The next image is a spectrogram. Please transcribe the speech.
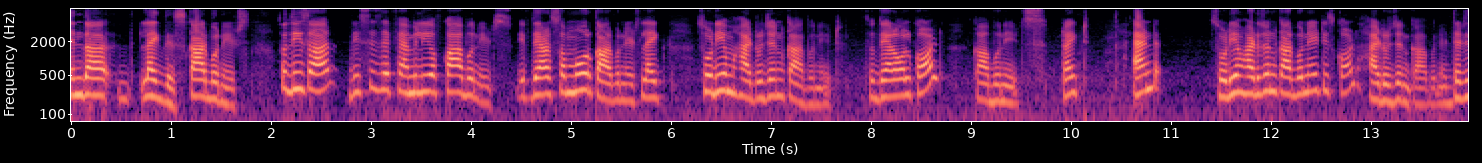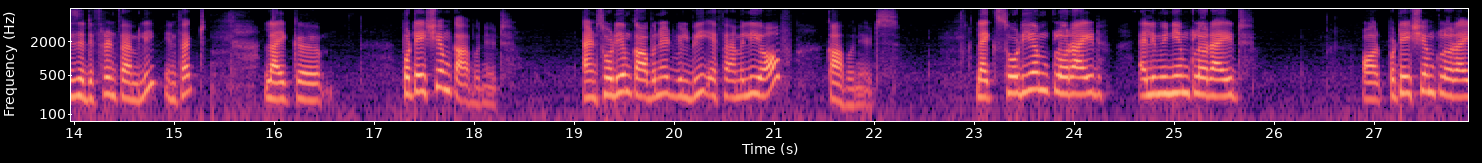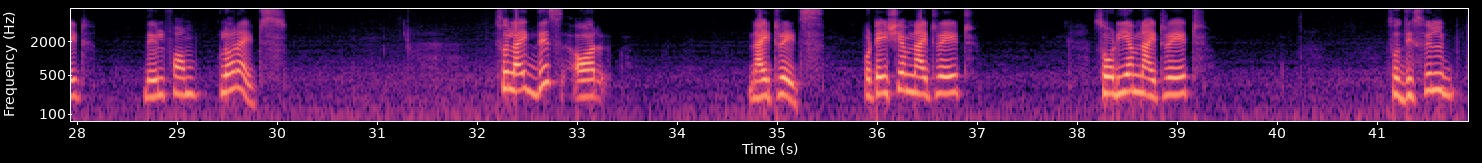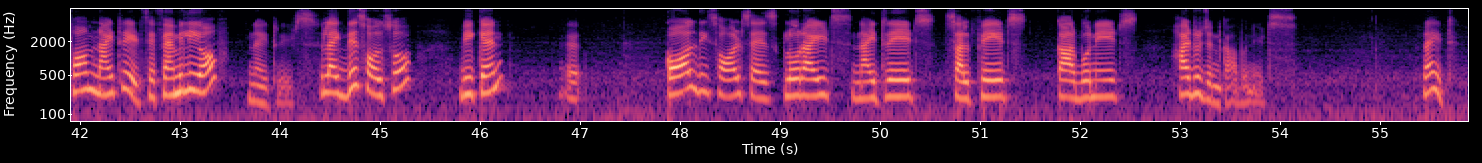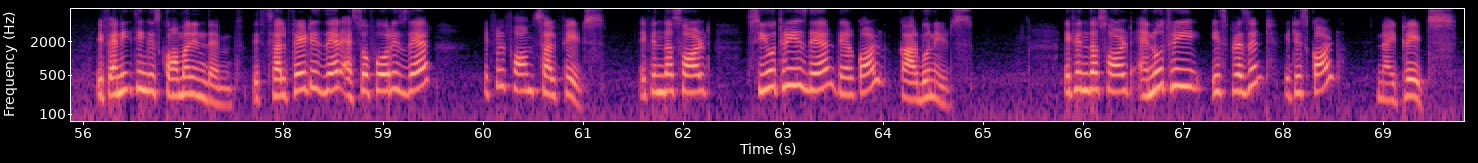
in the like this carbonates. So, these are this is a family of carbonates if there are some more carbonates like sodium hydrogen carbonate. So, they are all called carbonates right and sodium hydrogen carbonate is called hydrogen carbonate that is a different family in fact like uh, potassium carbonate and sodium carbonate will be a family of carbonates. like sodium chloride, aluminum chloride or potassium chloride, they will form chlorides. So, like this or nitrates, potassium nitrate, sodium nitrate. So, this will form nitrates, a family of nitrates. So, like this also we can uh, call the salts as chlorides, nitrates, sulfates, carbonates, hydrogen carbonates, right. If anything is common in them, if sulfate is there, SO4 is there, it will form sulfates. If in the salt CO3 is there, they are called carbonates. If in the salt NO3 is present, it is called nitrates.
